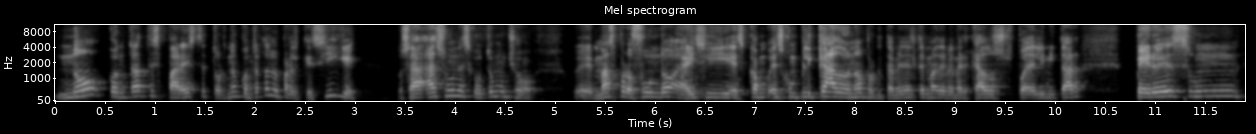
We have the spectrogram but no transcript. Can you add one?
no contrates para este torneo, contrátalo para el que sigue. O sea, haz un escauteo mucho eh, más profundo. Ahí sí es, es complicado, ¿no? Porque también el tema de mercados puede limitar, pero es un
